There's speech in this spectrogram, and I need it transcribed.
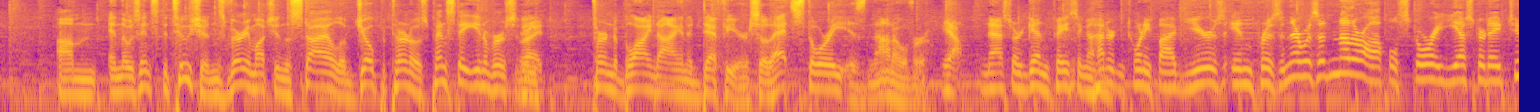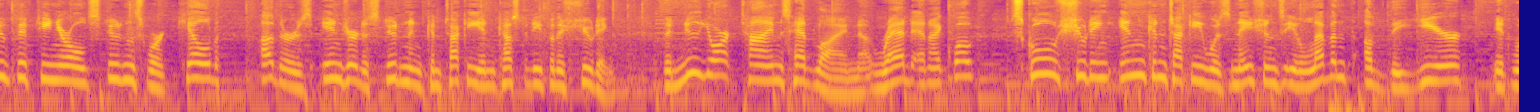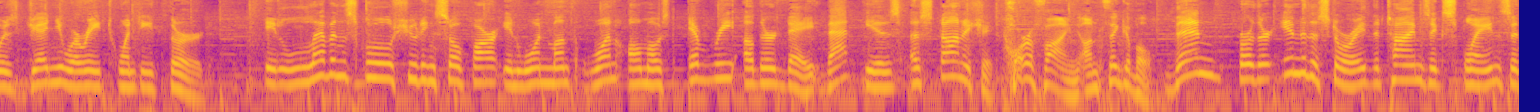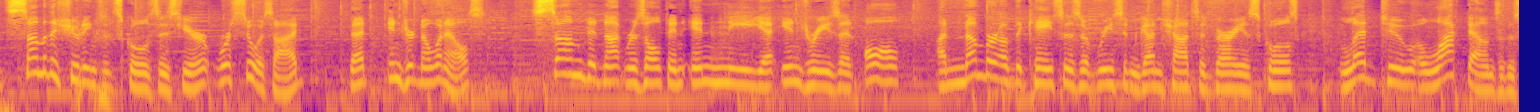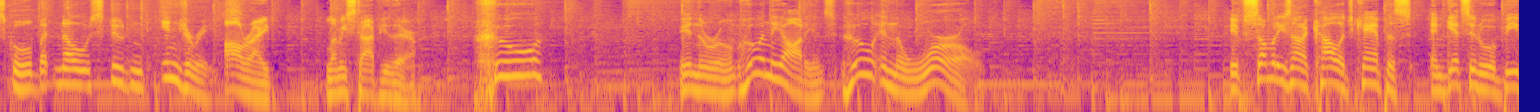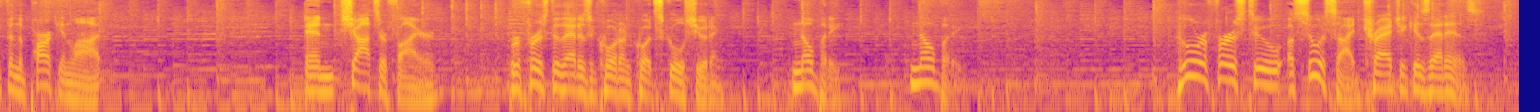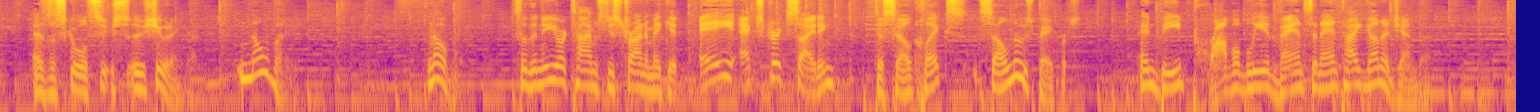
Um, and those institutions, very much in the style of Joe Paterno's Penn State University, Right. turned a blind eye and a deaf ear. So that story is not over. Yeah. Nassar again facing 125 years in prison. There was another awful story yesterday. Two 15 year old students were killed, others injured. A student in Kentucky in custody for the shooting. The New York Times headline read, and I quote, School shooting in Kentucky was nation's 11th of the year. It was January 23rd. 11 school shootings so far in one month, one almost every other day. That is astonishing. Horrifying, unthinkable. Then, further into the story, the Times explains that some of the shootings at schools this year were suicide that injured no one else. Some did not result in any uh, injuries at all. A number of the cases of recent gunshots at various schools led to lockdowns of the school, but no student injuries. All right, let me stop you there. Who in the room, who in the audience, who in the world, if somebody's on a college campus and gets into a beef in the parking lot and shots are fired, refers to that as a quote unquote school shooting? Nobody. Nobody. Who refers to a suicide, tragic as that is, as a school su- shooting? Nobody. Nobody. So the New York Times just trying to make it A, extra exciting to sell clicks, sell newspapers, and B, probably advance an anti gun agenda.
